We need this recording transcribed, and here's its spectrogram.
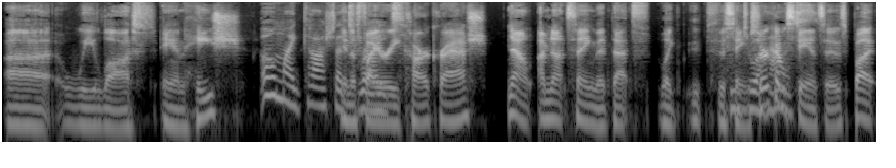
uh, we lost Anne Heche Oh my gosh, that's in a fiery right. car crash. Now, I'm not saying that that's like it's the same Into circumstances, but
